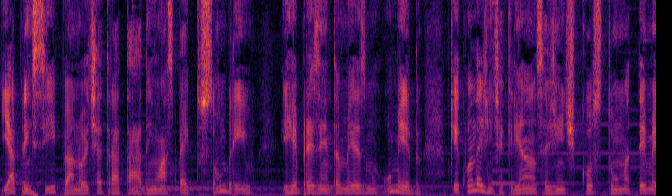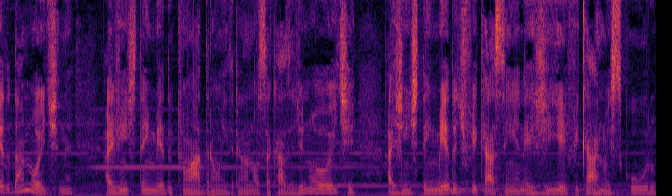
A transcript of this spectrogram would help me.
E a princípio, a noite é tratada em um aspecto sombrio e representa mesmo o medo, porque quando a gente é criança, a gente costuma ter medo da noite, né? A gente tem medo que um ladrão entre na nossa casa de noite, a gente tem medo de ficar sem energia e ficar no escuro.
